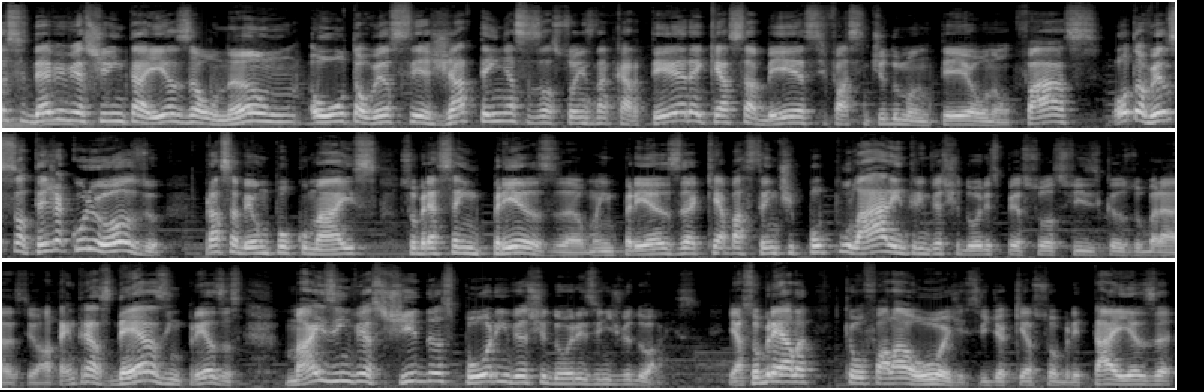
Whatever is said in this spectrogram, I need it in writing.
dúvida se deve investir em Taesa ou não, ou talvez você já tem essas ações na carteira e quer saber se faz sentido manter ou não faz, ou talvez você só esteja curioso para saber um pouco mais sobre essa empresa, uma empresa que é bastante popular entre investidores pessoas físicas do Brasil. Ela está entre as 10 empresas mais investidas por investidores individuais. E é sobre ela que eu vou falar hoje. Esse vídeo aqui é sobre Taesa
